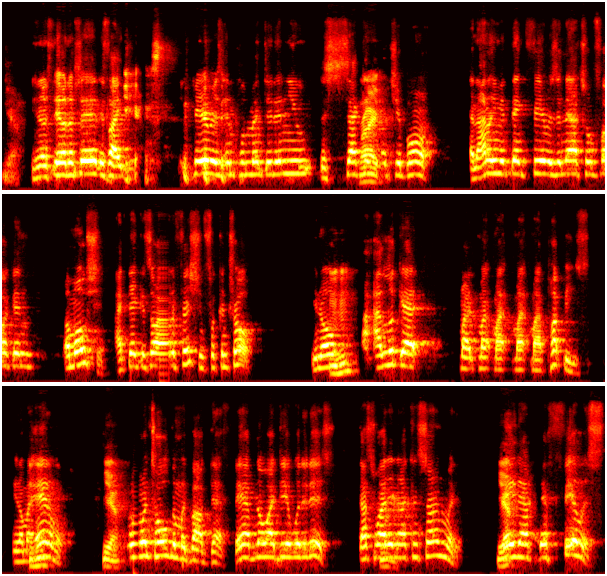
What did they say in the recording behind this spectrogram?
Yeah. You understand what I'm saying? It's like yes. fear is implemented in you the second right. that you're born. And I don't even think fear is a natural fucking emotion. I think it's artificial for control. You know, mm-hmm. I, look at my, my my my, my puppies, you know, my mm-hmm. animals. Yeah. No one told them about death. They have no idea what it is. That's why right. they're not concerned with it. Yep. They, they're fearless.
